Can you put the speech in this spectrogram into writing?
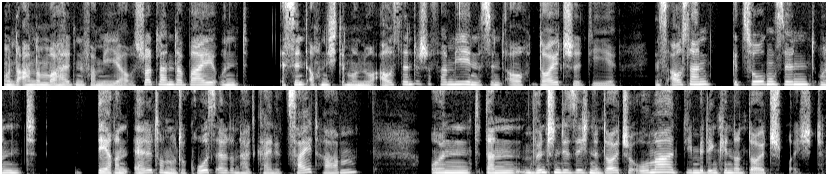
Unter anderem war halt eine Familie aus Schottland dabei und es sind auch nicht immer nur ausländische Familien, es sind auch Deutsche, die ins Ausland gezogen sind und deren Eltern oder Großeltern halt keine Zeit haben. Und dann wünschen die sich eine deutsche Oma, die mit den Kindern Deutsch spricht.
